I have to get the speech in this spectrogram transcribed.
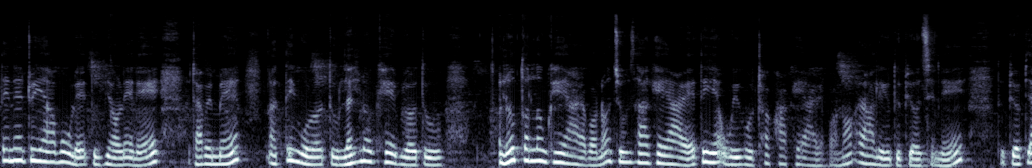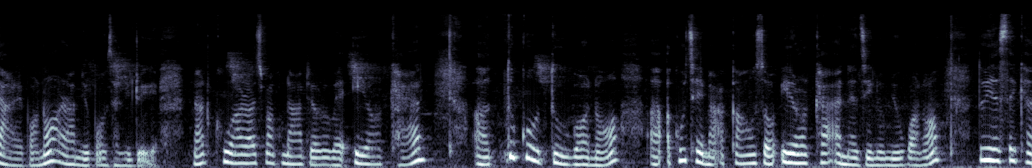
တင်းနဲ့တွေ့ရဖို့လည်းသူမျှော်လင့်တယ်ဒါပေမဲ့တင့်ကိုတော့သူလက်လွတ်ခဲ့ပြီးတော့သူ အလုပ်တော့လုပ်ခဲ့ရတယ်ပေါ့နော်စူးစမ်းခဲ့ရတယ်တင်းရဲ့အဝေးကိုထွက်ခွာခဲ့ရတယ်ပေါ့နော်အဲ့ဒါလေးကိုသူပြောချင်တယ်သူပြောပြရတယ်ပေါ့နော်အဲ့ဒါမျိုးပုံစံလေးတွေ့တယ်နောက်တစ်ခုကတော့ကျွန်မခုနကပြောလို့ပဲ air cat အာသူ့ကိုသူပေါ့နော်အခုချိန်မှာအကောင်းဆုံး air cat energy လိုမျိုးပေါ့နော်သူ့ရဲ့စိတ်ခံ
